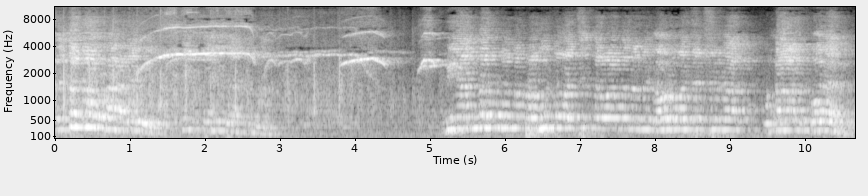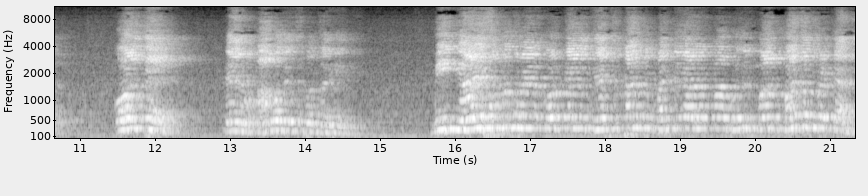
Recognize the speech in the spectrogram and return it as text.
సిద్ధంగా ఉన్నారనేది మీకు మీ అందరూ ప్రభుత్వం వచ్చిన తర్వాత నన్ను గౌరవ అధ్యక్షులుగా ఉండాలని కోరారు. కోరితే నేను ఆమోదించడం జరిగింది. మీ న్యాయ సంబంధమైన కోరికలను తీర్చడానికి పనిచేయాలన్న మొదటి బాధ్యత పెట్టారు.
